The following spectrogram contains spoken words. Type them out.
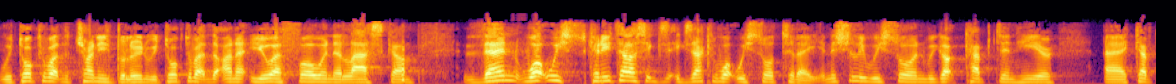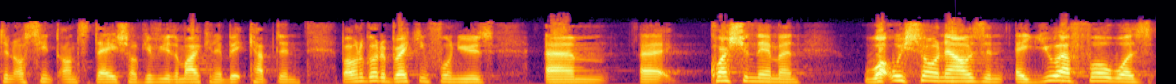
we talked about the Chinese balloon. We talked about the UFO in Alaska. Then what we can you tell us ex- exactly what we saw today? Initially, we saw and we got Captain here. Uh, Captain Osint on stage. I'll give you the mic in a bit, Captain. But I want to go to breaking for news. Um, uh, question there, man. What we saw now is an, a UFO was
